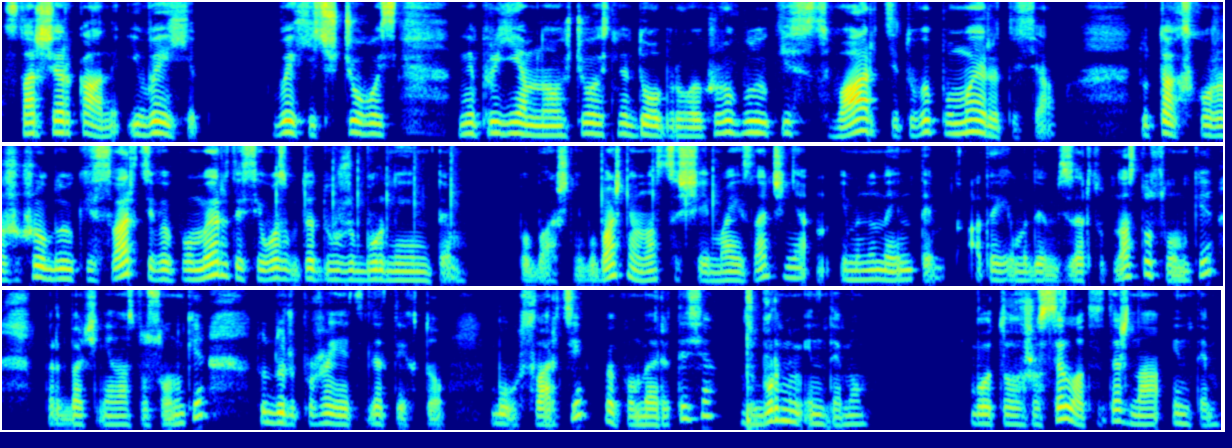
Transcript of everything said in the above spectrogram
Старші аркани і вихід. Вихід з чогось неприємного, з чогось недоброго. Якщо ви були в якійсь сварці, то ви помиритеся. Тут так схоже, що якщо ви були в якійсь сварці, ви помиритеся, і у вас буде дуже бурний інтим по башні. Бо башня у нас це ще й має значення іменно на інтим. А так як ми дивимося зараз тут на стосунки, передбачення на стосунки, тут дуже програється для тих, хто був у сварці, ви помиритеся з бурним інтимом. Бо того, що сила, це теж на інтим.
